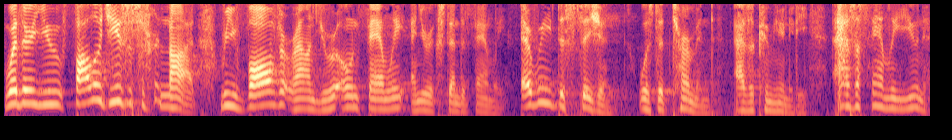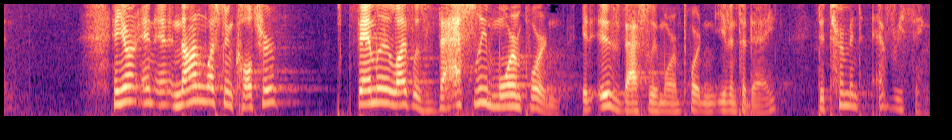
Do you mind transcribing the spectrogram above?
whether you follow Jesus or not, revolved around your own family and your extended family. Every decision was determined as a community, as a family unit. In, in, in non Western culture, family life was vastly more important. It is vastly more important even today, determined everything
